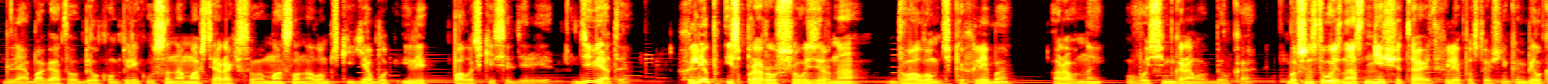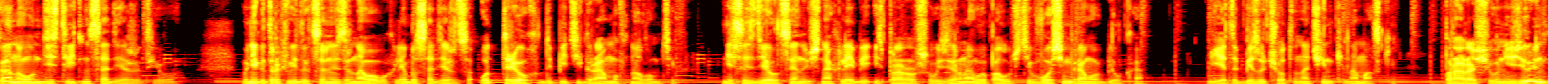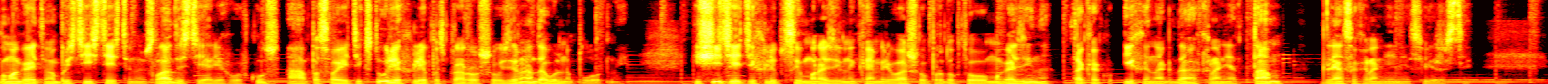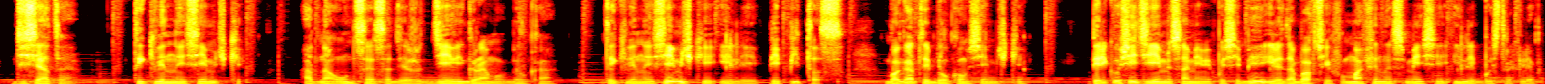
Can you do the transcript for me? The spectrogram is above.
Для богатого белком перекуса намажьте арахисовое масло на ломтики яблок или палочки сельдерея. Девятое. Хлеб из проросшего зерна. Два ломтика хлеба равны 8 граммов белка. Большинство из нас не считает хлеб источником белка, но он действительно содержит его. В некоторых видах цельнозернового хлеба содержится от 3 до 5 граммов на ломтик. Если сделать сэндвич на хлебе из проросшего зерна, вы получите 8 граммов белка. И это без учета начинки на маске. Проращивание зерен помогает им обрести естественную сладость и ореховый вкус, а по своей текстуре хлеб из проросшего зерна довольно плотный. Ищите эти хлебцы в морозильной камере вашего продуктового магазина, так как их иногда хранят там для сохранения свежести. Десятое. Тыквенные семечки. Одна унция содержит 9 граммов белка. Тыквенные семечки или пепитас – богатые белком семечки. Перекусите ими самими по себе или добавьте их в маффины, смеси или быстрый хлеб.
